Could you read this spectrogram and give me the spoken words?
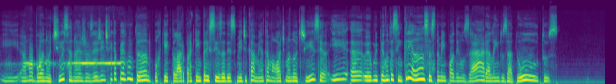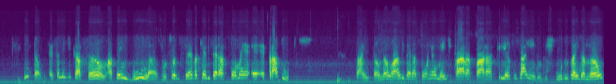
E é uma boa notícia, né, José? A gente fica perguntando, porque, claro, para quem precisa desse medicamento é uma ótima notícia. E uh, eu me pergunto assim: crianças também podem usar, além dos adultos? Então, essa medicação, até em bula, você observa que a liberação é, é, é para adultos. Tá? Então, não há liberação realmente para, para crianças ainda. Os estudos ainda não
